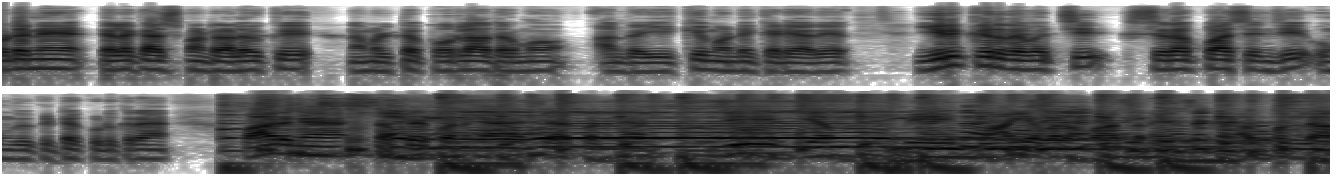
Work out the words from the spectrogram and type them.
உடனே டெலிகாஸ்ட் பண்ணுற அளவுக்கு நம்மள்கிட்ட பொருளாதாரமும் அந்த எக்யூப்மெண்ட்டும் கிடையாது. இருக்கிறத வச்சு சிறப்பாக செஞ்சு உங்ககிட்ட கொடுக்குறேன். பாருங்க சப்ஸ்கிரைப் பண்ணுங்க ஷேர் பண்ணுங்க. ஜிஎம்பி மாயவரம் வாசனை. அப்துல்லா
